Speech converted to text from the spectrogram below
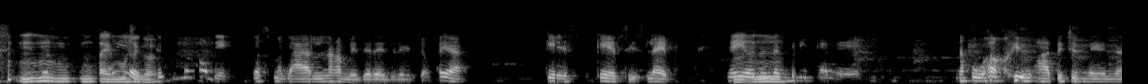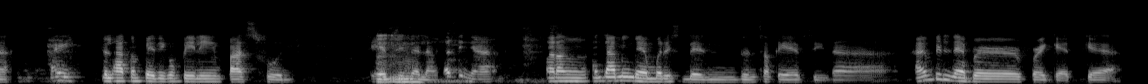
Mm, mm, time mo siguro. kami. Tapos mag-aaral na kami, dire-diretso. Kaya, KF- KFC's life. Ngayon, nung Mm. nag-break kami, nakuha ko yung attitude na yun na, ay, sa lahat ng pwede kong piling fast food, KFC Mm-mm. na lang. Kasi nga, parang ang daming memories din dun sa KFC na I will never forget. Kaya,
